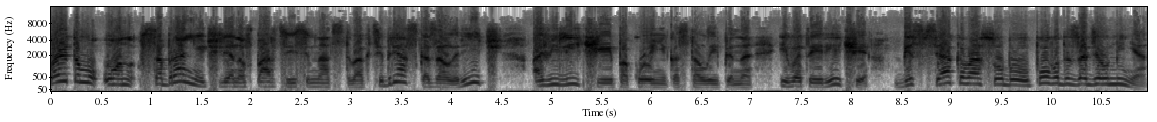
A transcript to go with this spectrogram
Поэтому он в собрании членов партии 17 октября сказал речь о величии покойника Столыпина, и в этой речи без всякого особого повода задел меня.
